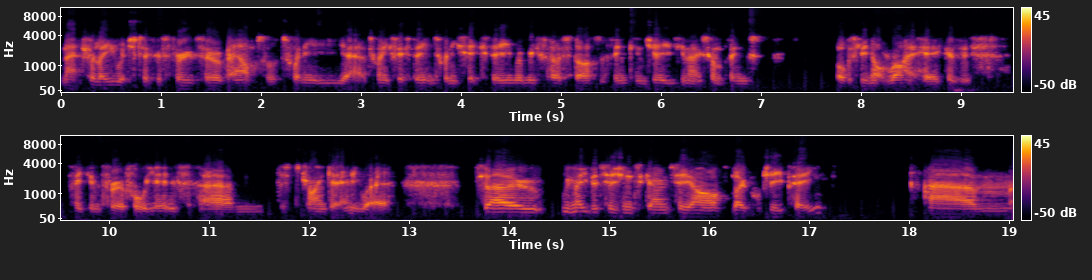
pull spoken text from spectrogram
naturally, which took us through to about sort of 20, uh, 2015, 2016, when we first started thinking, geez, you know, something's obviously not right here because it's taken three or four years um, just to try and get anywhere. So we made the decision to go and see our local GP. Um,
